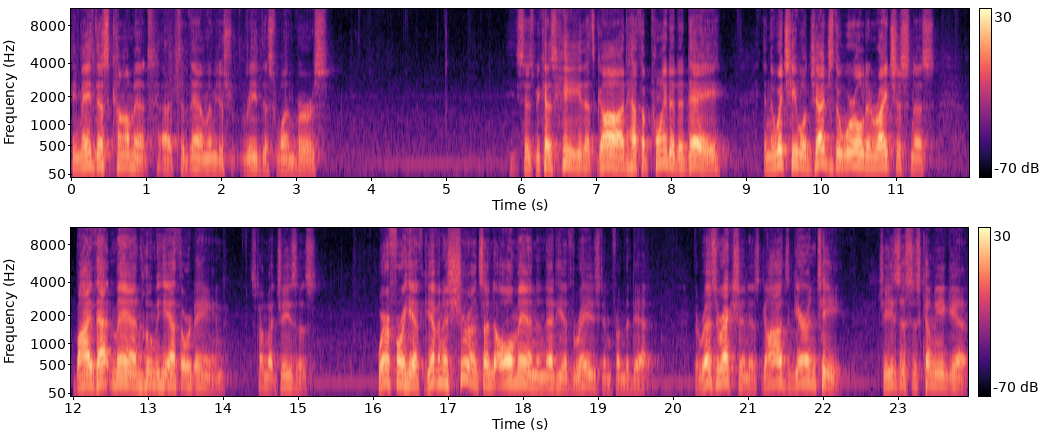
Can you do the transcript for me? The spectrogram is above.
he made this comment uh, to them. Let me just read this one verse. He says, Because he, that's God, hath appointed a day in the which he will judge the world in righteousness by that man whom he hath ordained. It's talking about Jesus. Wherefore he hath given assurance unto all men, and that he hath raised him from the dead. The resurrection is God's guarantee. Jesus is coming again,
